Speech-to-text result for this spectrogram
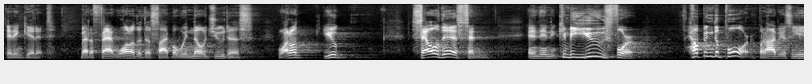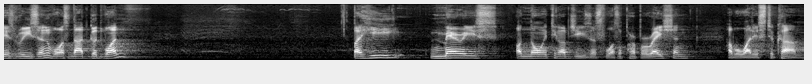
they didn't get it. Matter of fact, one of the disciples, we know Judas, why don't you sell this and, and, and it can be used for helping the poor? But obviously his reason was not a good one. But he, Mary's anointing of Jesus was a preparation of what is to come.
